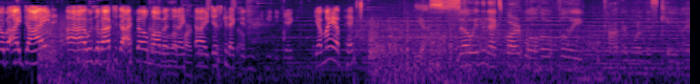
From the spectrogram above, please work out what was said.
No, but I died. I, I was about to die. I fell in Okay, lava, and then I, I disconnected himself. and defeated Jake. You have my uh, pick? yes. So in the next part, we'll hopefully conquer more of this cave. I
